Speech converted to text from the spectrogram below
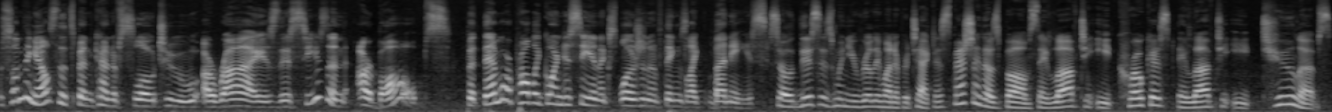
something else that's been kind of slow to arise this season are bulbs. But then we're probably going to see an explosion of things like bunnies. So this is when you really want to protect, especially those bulbs. They love to eat crocus. They love to eat tulips,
